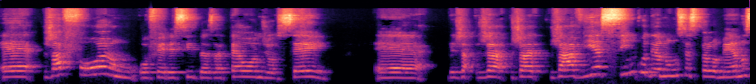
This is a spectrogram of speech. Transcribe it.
É, já foram oferecidas, até onde eu sei, é, já, já, já, já havia cinco denúncias, pelo menos,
